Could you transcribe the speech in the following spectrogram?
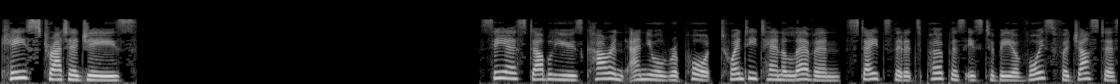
Key strategies CSW's current annual report 2010-11 states that its purpose is to be a voice for justice,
